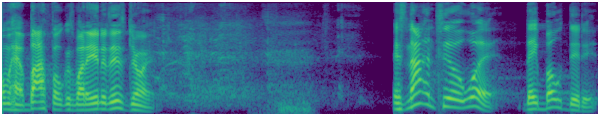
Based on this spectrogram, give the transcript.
I'm gonna have bifocals by the end of this joint. it's not until what? They both did it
